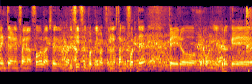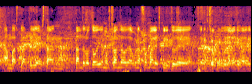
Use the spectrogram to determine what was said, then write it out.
entrar en Final Four, va a ser difícil porque el Barcelona está muy fuerte, pero, pero bueno, yo creo que ambas plantillas están dándolo todo y demostrando de alguna forma el espíritu de, de nuestro club, del Atlético de Madrid.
